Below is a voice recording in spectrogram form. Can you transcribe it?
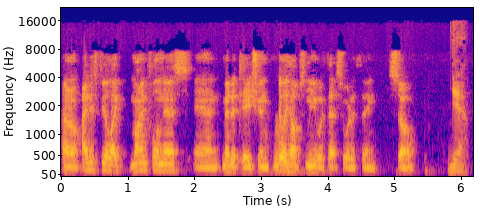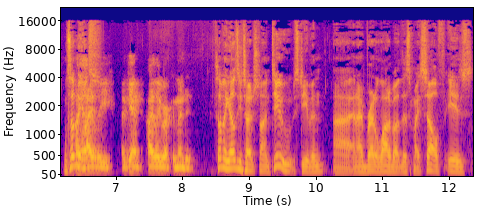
I don't know. I just feel like mindfulness and meditation really helps me with that sort of thing. So yeah. Well, I else, highly, again, highly recommend it. Something else you touched on too, Stephen, uh, and I've read a lot about this myself, is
